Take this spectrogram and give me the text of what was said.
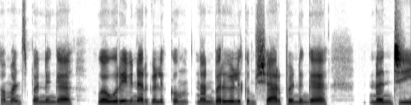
கமெண்ட்ஸ் பண்ணுங்கள் உங்கள் உறவினர்களுக்கும் நண்பர்களுக்கும் ஷேர் பண்ணுங்கள் நன்றி.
